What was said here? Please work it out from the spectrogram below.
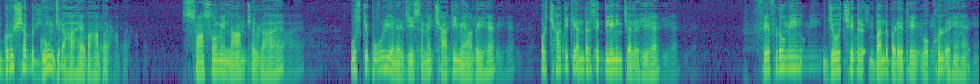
गुरु शब्द गूंज रहा है वहाँ पर। श्वासों में नाम चल रहा है। उसकी पूरी एनर्जी इस समय छाती में आ गई है और छाती के अंदर से क्लीनिंग चल रही है। फेफड़ों में जो छिद्र बंद पड़े थे, वो खुल रहे हैं।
